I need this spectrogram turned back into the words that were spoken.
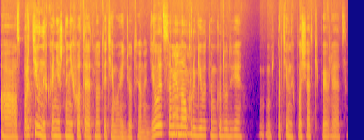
А спортивных, конечно, не хватает, но эта тема идет, и она делается. У меня mm-hmm. на округе в этом году две спортивных площадки появляются.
